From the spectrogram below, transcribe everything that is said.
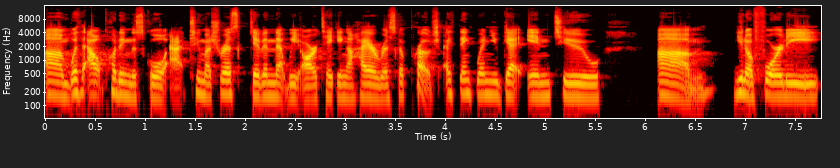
um, without putting the school at too much risk, given that we are taking a higher risk approach. I think when you get into, um, you know, 40,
